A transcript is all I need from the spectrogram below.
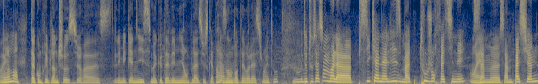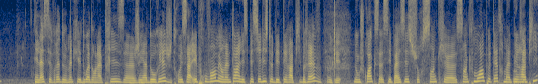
Ouais. vraiment. Tu as compris plein de choses sur euh, les mécanismes que tu avais mis en place jusqu'à Ah, présent dans tes relations et tout? De toute façon, moi, la psychanalyse m'a toujours fascinée. Ouais. Ça, me, ça me passionne. Et là, c'est vrai de mettre les doigts dans la prise. euh, J'ai adoré. J'ai trouvé ça éprouvant, mais en même temps, elle est spécialiste des thérapies brèves. Donc, je crois que ça s'est passé sur cinq, euh, cinq mois, peut-être, ma thérapie.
